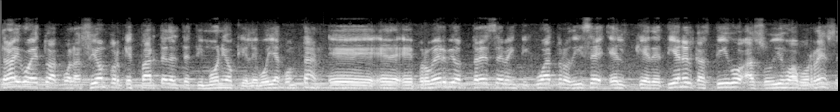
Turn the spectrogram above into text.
traigo esto a colación porque es parte del testimonio que le voy a contar. Eh, el, Proverbio 13, 24 dice, el que detiene el castigo a su hijo aborrece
